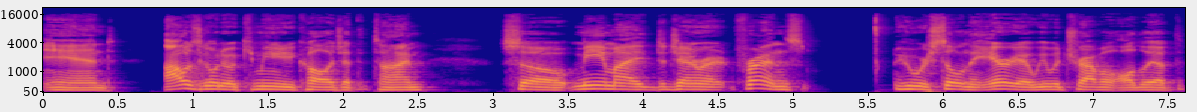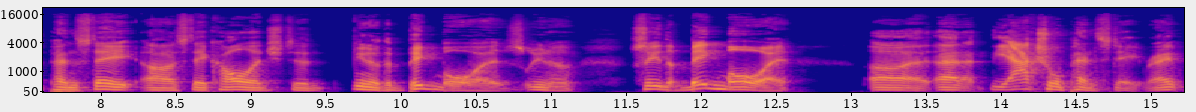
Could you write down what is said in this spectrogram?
and I was going to a community college at the time. So me and my degenerate friends who were still in the area, we would travel all the way up to Penn State, uh, State College to, you know, the big boys, you know, see the big boy uh, at the actual Penn State, right?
